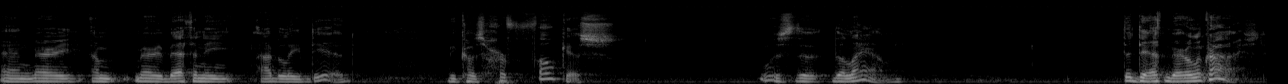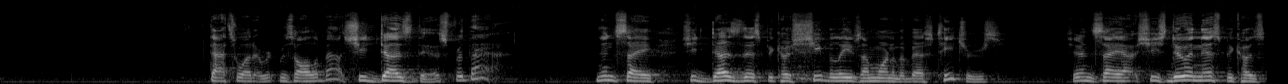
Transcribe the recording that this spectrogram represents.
And Mary, um, Mary Bethany, I believe, did because her focus was the, the Lamb, the death, burial, of Christ. That's what it was all about. She does this for that. Didn't say she does this because she believes I'm one of the best teachers. She didn't say uh, she's doing this because,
